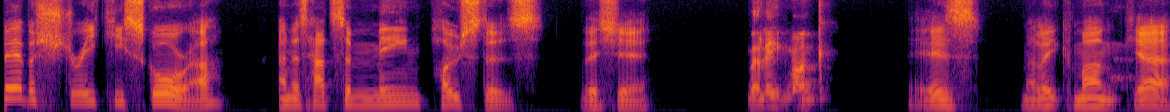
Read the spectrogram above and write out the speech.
bit of a streaky scorer, and has had some mean posters this year. Malik Monk. It is Malik Monk. Yeah.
